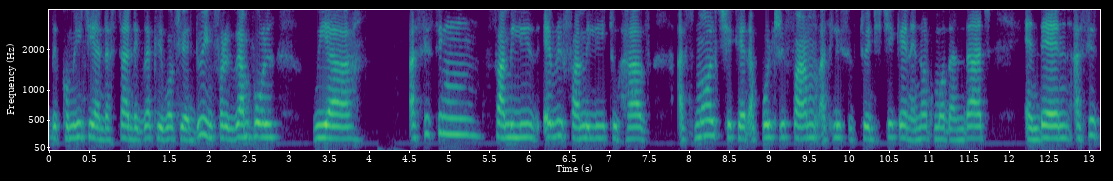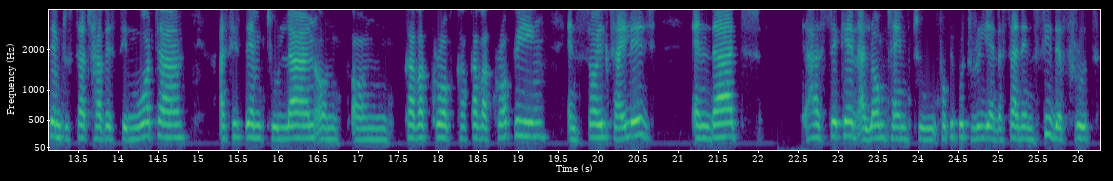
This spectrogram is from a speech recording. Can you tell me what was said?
the community understand exactly what we are doing. For example, we are assisting families, every family to have a small chicken, a poultry farm, at least with 20 chicken and not more than that, and then assist them to start harvesting water, assist them to learn on, on cover crop, cover cropping and soil tillage. And that has taken a long time to for people to really understand and see the fruits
